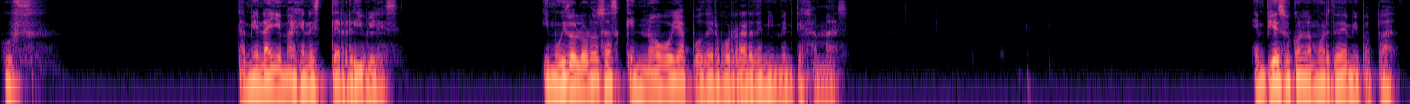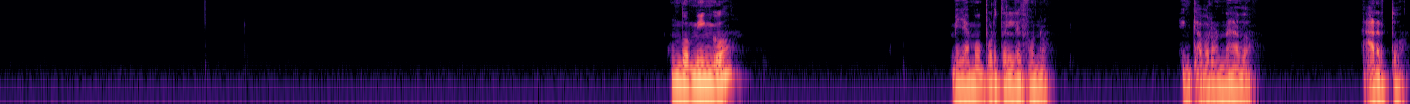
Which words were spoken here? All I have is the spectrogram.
uff, también hay imágenes terribles y muy dolorosas que no voy a poder borrar de mi mente jamás. Empiezo con la muerte de mi papá. Un domingo me llamó por teléfono, encabronado, harto.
